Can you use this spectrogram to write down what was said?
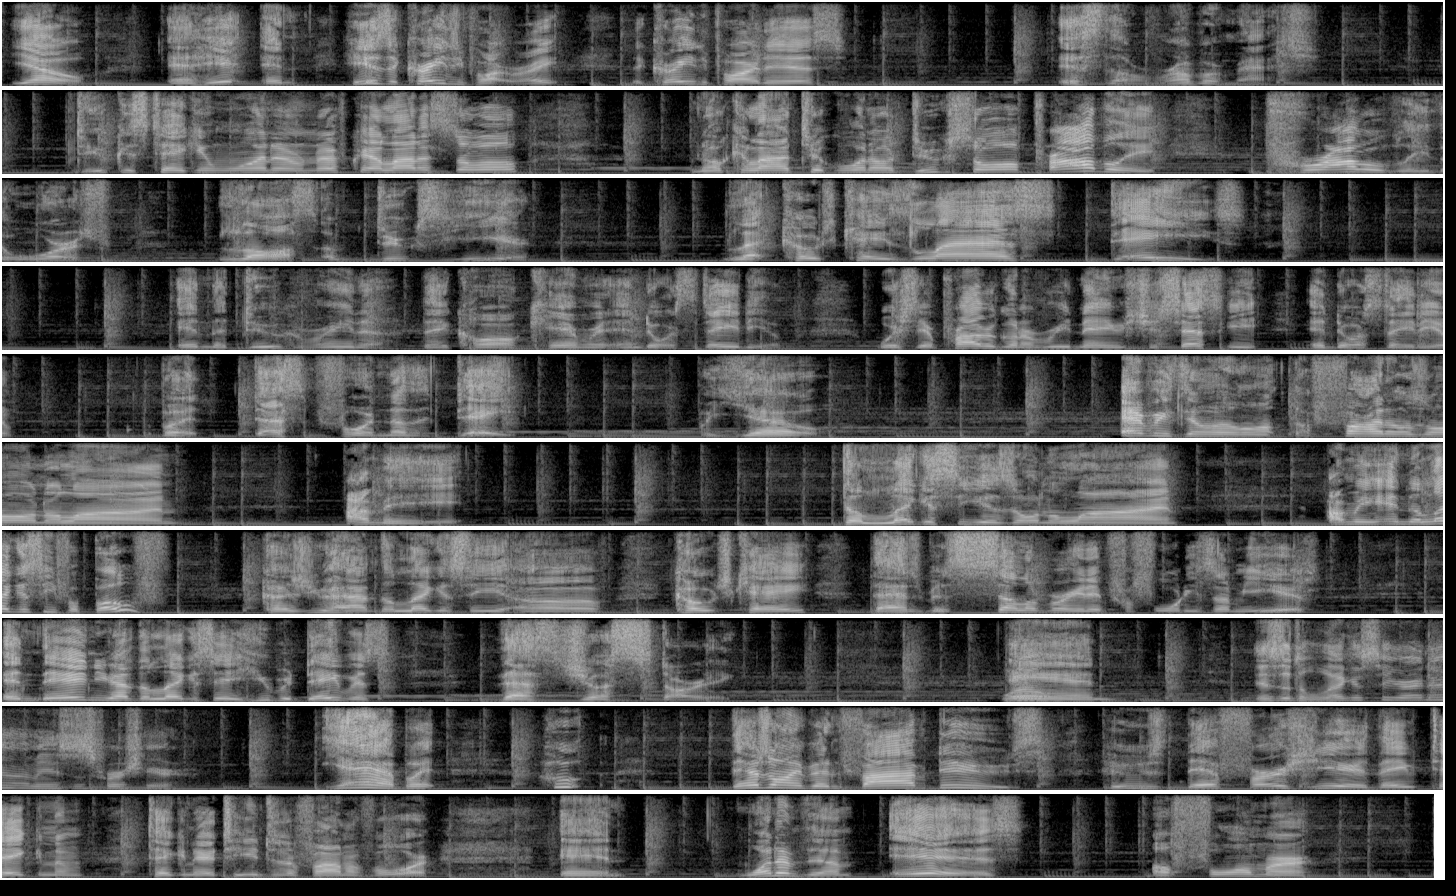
yo, and here and here's the crazy part, right? The crazy part is it's the rubber match. Duke is taking one on North Carolina soil. North Carolina took one on Duke soil. Probably, probably the worst loss of Duke's year. Let Coach K's last days in the Duke Arena they call Cameron Indoor Stadium, which they're probably going to rename Krzyzewski Indoor Stadium, but that's for another day. But yo, everything on the finals on the line. I mean, the legacy is on the line. I mean, and the legacy for both, because you have the legacy of Coach K that has been celebrated for 40 some years. And then you have the legacy of Hubert Davis that's just starting. Well- and Is it a legacy right now? I mean, it's his first year. yeah, but who there's only been five dudes who's their first year they've taken them taken their team to the final four. And one of them is a former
